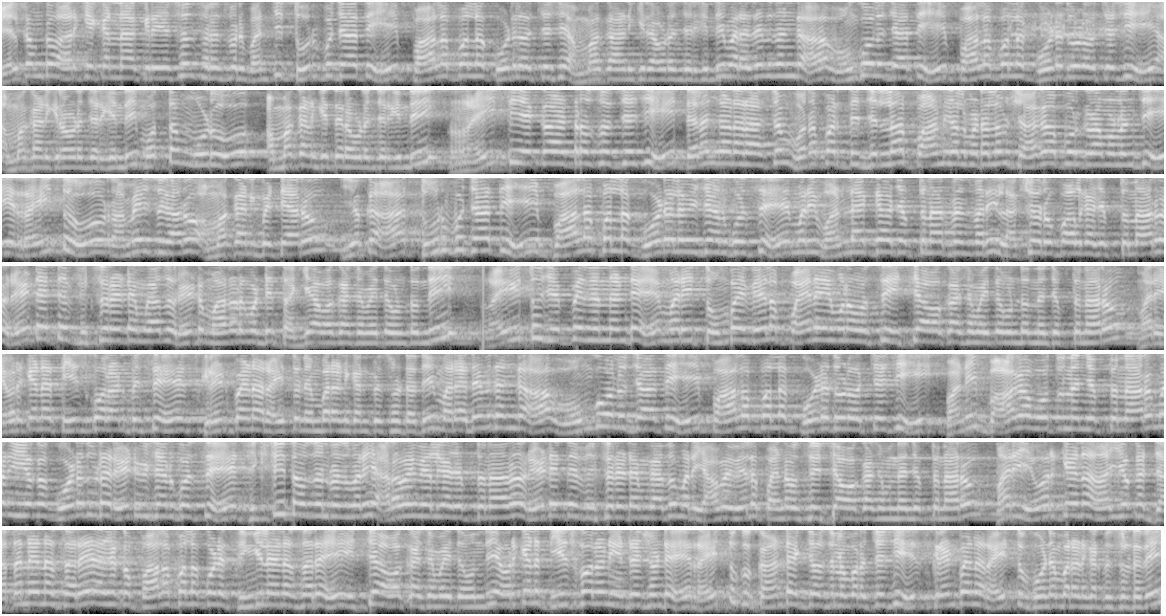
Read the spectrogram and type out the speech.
Welcome to R K Kanna creations. Friends మరి మంచి తూర్పు జాతి పాలపల్ల కోడలు వచ్చేసి అమ్మకానికి రావడం జరిగింది. మరి అదే విధంగా ఒంగోలు జాతి పాలపల్ల కోడె దూడ వచ్చేసి అమ్మకానికి రావడం జరిగింది. మొత్తం మూడు అమ్మకానికి అయితే రావడం జరిగింది. రైతు యొక్క అడ్రస్ వచ్చేసి తెలంగాణ రాష్ట్రం వనపర్తి జిల్లా పాన్గల్ మండలం షాగాపూర్ గ్రామం నుంచి రైతు రమేష్ గారు అమ్మకానికి పెట్టారు. ఈ యొక్క తూర్పు జాతి పాలపల్ల కోడెల విషయానికి వస్తే మరి వన్ లాక్గా చెప్తున్నారు ఫ్రెండ్స్. మరి లక్ష రూపాయలుగా చెప్తున్నారు. రేట్ అయితే ఫిక్స్ రేట్ ఏం కాదు. రేటు మాట్లాడబట్టి తగ్గే అవకాశం అయితే ఉంటుంది. రైతు చెప్పింది ఏంటంటే మరి తొంభై వేల పైన ఏమైనా వస్తే ఇచ్చే అవకాశం అయితే ఉంటుందని చెప్తున్నారు. మరి ఎవరికైనా తీసుకోవాలనిపిస్తే స్క్రీన్ పైన రైతు నెంబర్ అని కనిపిస్తుంటది. మరి అదే విధంగా ఒంగోలు జాతి పాలపల్ల కోడెదూడ వచ్చేసి పని బాగా పోతుందని చెప్తున్నారు. మరి ఈ యొక్క కోడెదూడ రేటు విషయానికి వస్తే సిక్స్టీ థౌసండ్ రూపీస్ మరి అరవై వేలుగా చెప్తున్నారు. రేట్ అయితే ఫిక్స్ రేట్ ఏం కాదు మరి యాభై వేల పైన వస్తే ఇచ్చే అవకాశం ఉందని చెప్తున్నారు. మరి ఎవరికైనా ఈ యొక్క జతనైనా సరే ఆ యొక్క పాలపల్ల కూడా సింగిల్ అయినా సరే ఇచ్చే అవకాశం అయితే ఉంది. ఎవరికైనా తీసుకోవాలని ఇంట్రెస్ట్ ఉంటే రైతుకు కాంటాక్ట్ చేయాల్సిన నెంబర్ వచ్చేసి స్క్రీన్ పైన రైతు ఫోన్ నెంబర్ అని కనిపిస్తుంటుంది.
